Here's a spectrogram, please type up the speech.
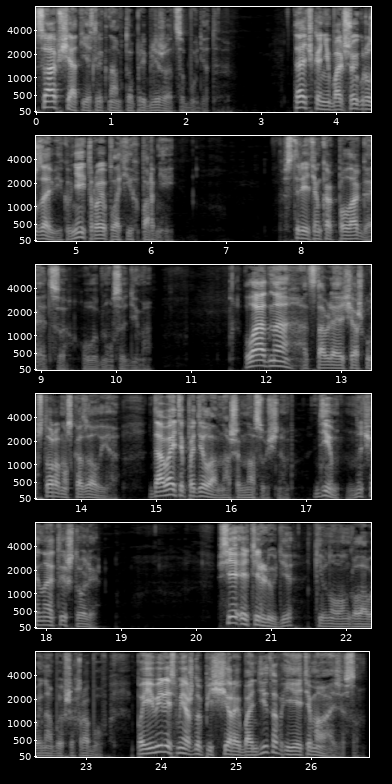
«Сообщат, если к нам кто приближаться будет». Тачка — небольшой грузовик, в ней трое плохих парней. «Встретим, как полагается», — улыбнулся Дима. «Ладно», — отставляя чашку в сторону, сказал я. «Давайте по делам нашим насущным. Дим, начинай ты, что ли?» Все эти люди, — кивнул он головой на бывших рабов, — появились между пещерой бандитов и этим оазисом.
